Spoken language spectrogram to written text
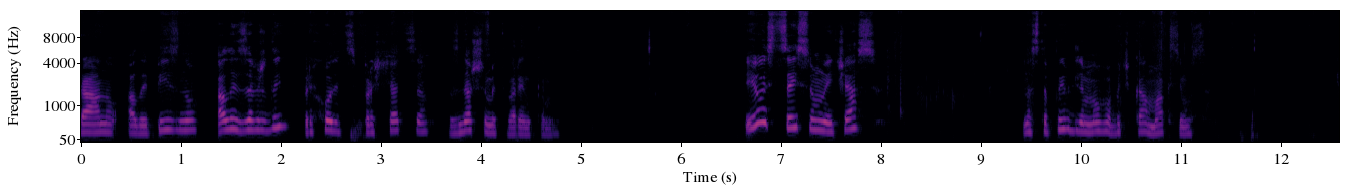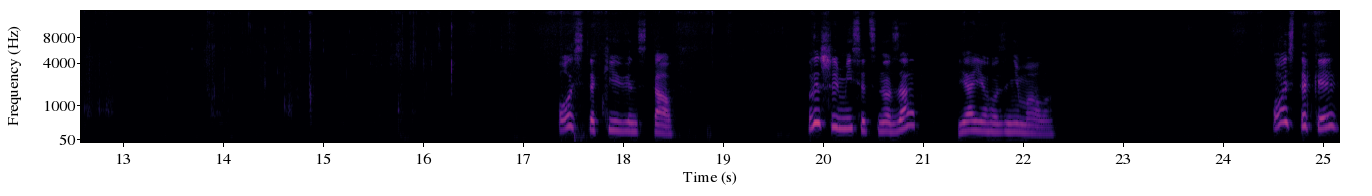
рано, але пізно, але завжди приходиться прощатися з нашими тваринками. І ось цей сумний час наступив для мого бичка Максимуса. Ось такий він став. Лише місяць назад я його знімала. Ось таке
